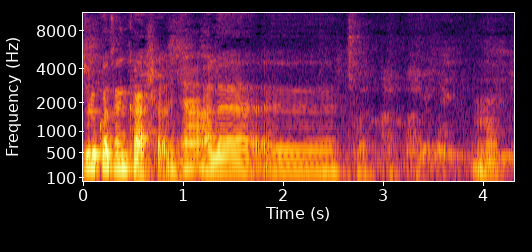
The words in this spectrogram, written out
Tylko ten kaszel, nie? Ale yy, no.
